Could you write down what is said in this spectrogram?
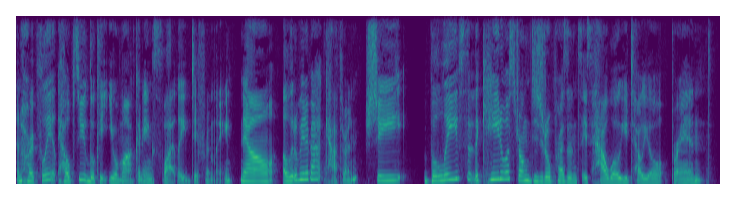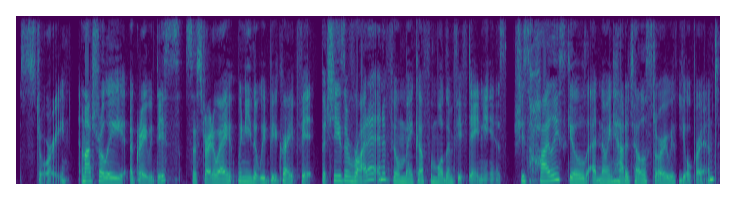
and hopefully it helps you look at your marketing slightly differently. Now, a little bit about Kathryn. She believes that the key to a strong digital presence is how well you tell your brand story. And I truly agree with this. So straight away, we knew that we'd be a great fit. But she's a writer and a filmmaker for more than 15 years. She's highly skilled at knowing how to tell a story with your brand.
